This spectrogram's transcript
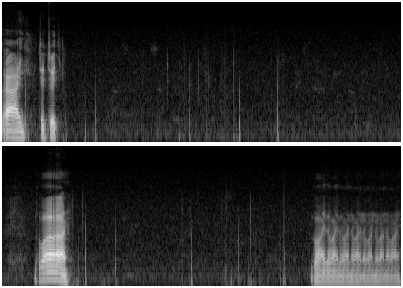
Хай, чуть-чуть. Давай. Давай, давай, давай, давай, давай, давай, давай.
